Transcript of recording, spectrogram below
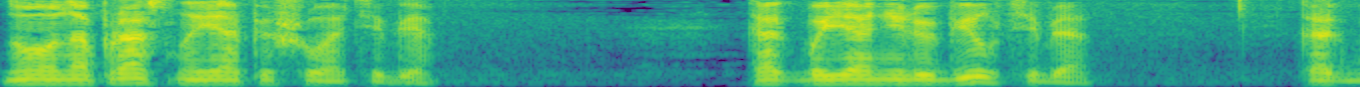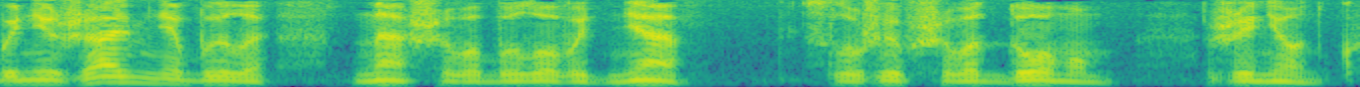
Но напрасно я пишу о тебе. Как бы я не любил тебя, как бы не жаль мне было нашего былого дня, служившего домом, жененку.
